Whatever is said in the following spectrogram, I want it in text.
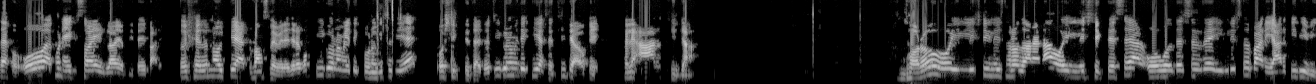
দেখো, ও এখন এক্স ওয়াই এগুলো দিতেই পারে। তো সেজন্য একটু অ্যাডভান্স লেভেলে যেরকম ত্রিকোণমিতিক কোনো কিছু দিয়ে ও শিখতে চায়। তো ত্রিকোণমিতিক কি আছে? থিটা ওকে তাহলে আর থিটা ধরো ও ইংলিশ ইংলিশ ধরো জানে না, ও ইংলিশ শিখতেছে আর ও বলতেছে যে ইংলিশ তো পারি আর কি দিবি?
